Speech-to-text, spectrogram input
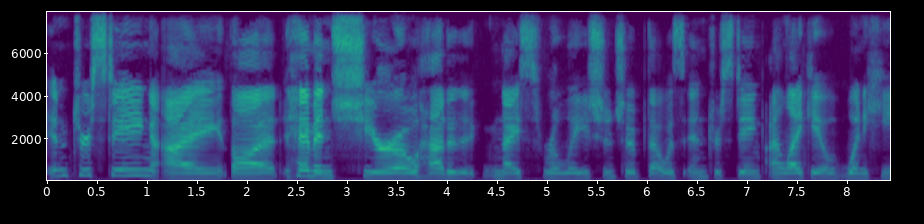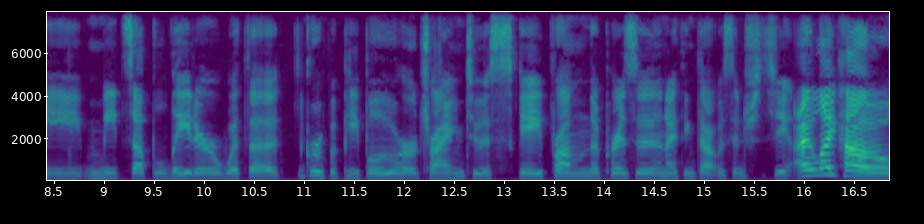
interesting. I thought him and Shiro had a nice relationship that was interesting. I like it when he meets up later with a group of people who are trying to escape from the prison. I think that was interesting. I like how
